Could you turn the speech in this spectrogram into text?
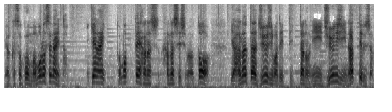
約束を守らせないと。いけないと思って話話してしまうと、いや、あなた10時までって言ったのに12時になってるじゃん。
